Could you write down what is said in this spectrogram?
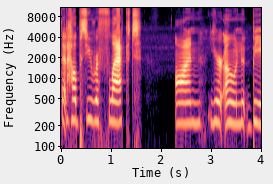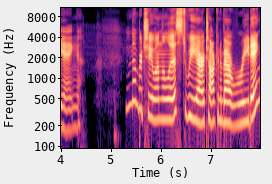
that helps you reflect on your own being. Number two on the list, we are talking about reading.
